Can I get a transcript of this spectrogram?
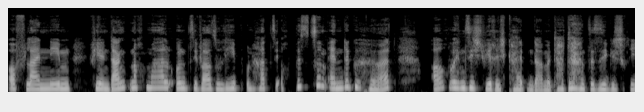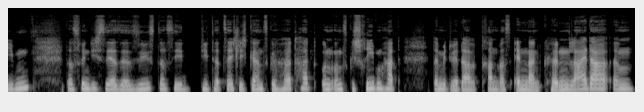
offline nehmen. Vielen Dank nochmal und sie war so lieb und hat sie auch bis zum Ende gehört. Auch wenn sie Schwierigkeiten damit hatte, hatte sie geschrieben. Das finde ich sehr, sehr süß, dass sie die tatsächlich ganz gehört hat und uns geschrieben hat, damit wir daran was ändern können. Leider ähm,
